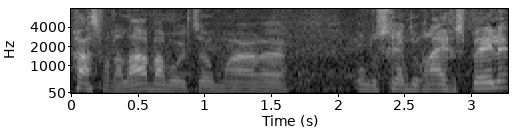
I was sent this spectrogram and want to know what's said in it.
paas van Alaba wordt zomaar uh, onderschept door een eigen speler.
